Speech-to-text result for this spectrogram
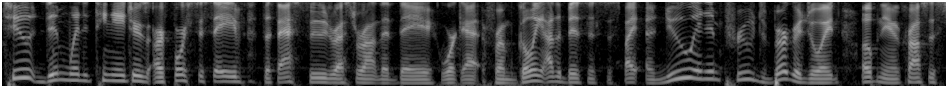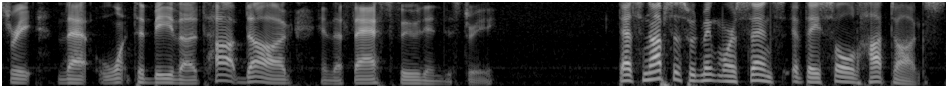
two dim witted teenagers are forced to save the fast food restaurant that they work at from going out of business despite a new and improved burger joint opening across the street that want to be the top dog in the fast food industry. That synopsis would make more sense if they sold hot dogs.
